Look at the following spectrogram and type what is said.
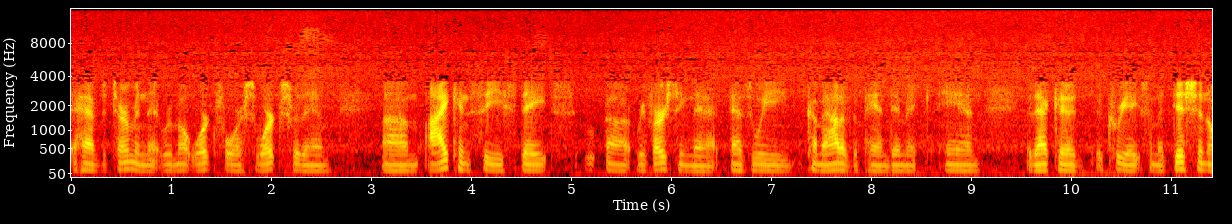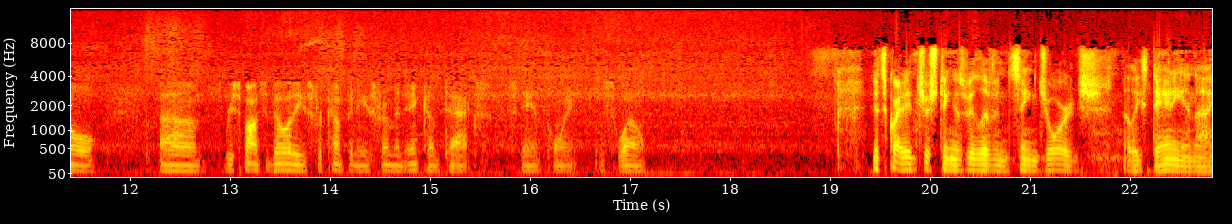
have determined that remote workforce works for them, um, I can see states uh, reversing that as we come out of the pandemic, and that could create some additional um, responsibilities for companies from an income tax standpoint as well. It's quite interesting as we live in St. George, at least Danny and I,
